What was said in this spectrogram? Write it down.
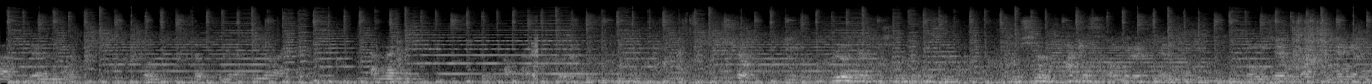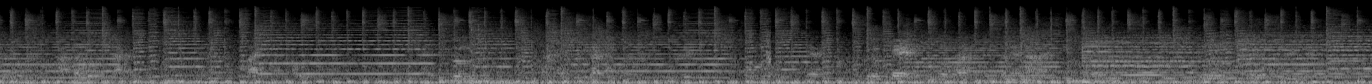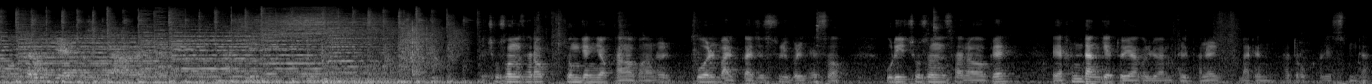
이런 좀 좋습니다. 훌륭하게 장관님 쇼 불러내주시는 분 계십니다. 잠시만 밖에서 정리를 했는데 동시에 우리가 있는 아까도 잘 많이 지금 그렇게 조선사람들 전에 나갈 수 있도록 새롭게 조선산업 경쟁력 강화 방안을 9월 말까지 수립을 해서 우리 조선산업의 한 단계 도약을 위한 발판을 마련하도록 하겠습니다.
